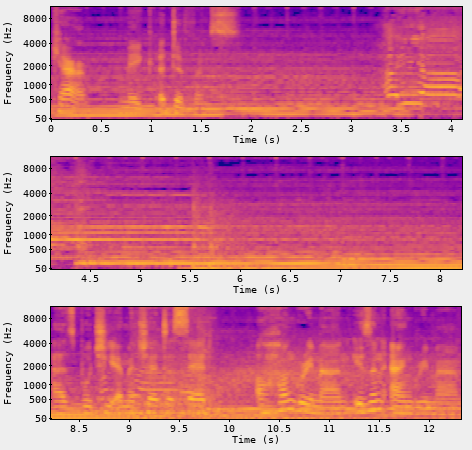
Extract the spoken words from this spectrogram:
can make a difference. As Buchi Emecheta said, a hungry man is an angry man.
